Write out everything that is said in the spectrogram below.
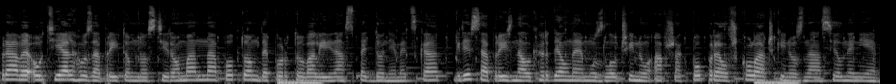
Práve odtiaľ ho za prítomnosti Romanna potom deportovali naspäť do Nemecka, kde sa priznal k hrdelnému zločinu, avšak poprel školáčkino znásilnenie.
